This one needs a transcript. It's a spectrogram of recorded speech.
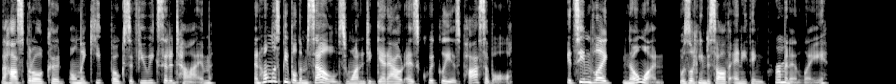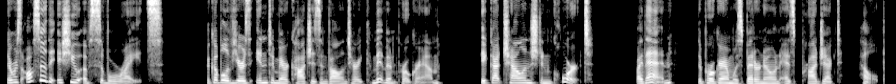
The hospital could only keep folks a few weeks at a time, and homeless people themselves wanted to get out as quickly as possible. It seemed like no one was looking to solve anything permanently. There was also the issue of civil rights. A couple of years into Mayor Koch's involuntary commitment program, it got challenged in court. By then, the program was better known as Project Help.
